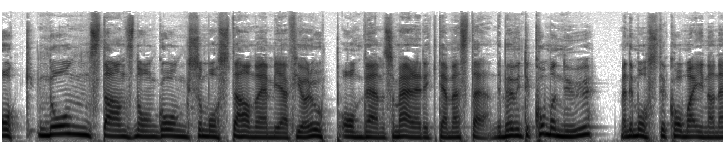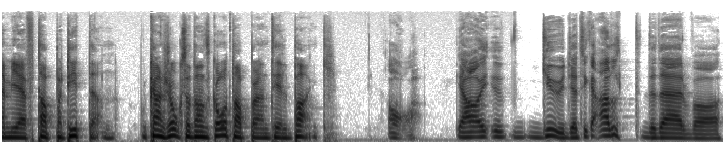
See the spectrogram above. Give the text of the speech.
Och någonstans, någon gång, så måste han och MJF göra upp om vem som är den riktiga mästaren. Det behöver inte komma nu, men det måste komma innan MJF tappar titeln. Och kanske också att han ska tappa den till Punk. Ja. Ja, gud, jag tycker allt det där var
